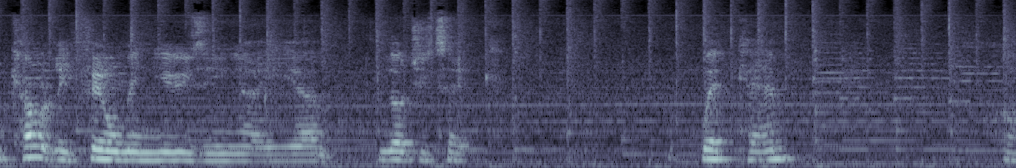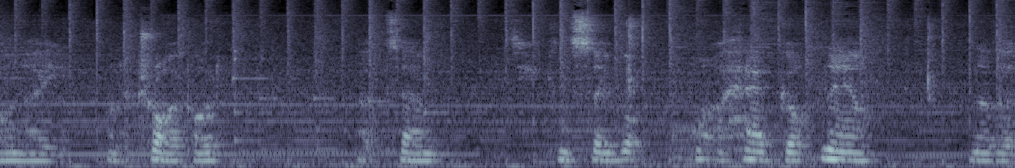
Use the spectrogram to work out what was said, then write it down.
I'm currently filming using a um, Logitech webcam on a on a tripod but um, you can see what, what I have got now another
